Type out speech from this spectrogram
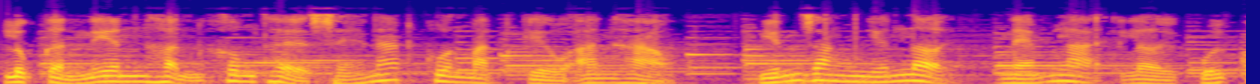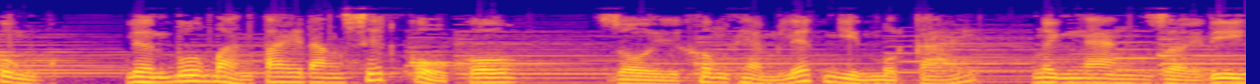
Lục Cẩn Niên hận không thể xé nát khuôn mặt Kiều An Hảo, nghiến răng nghiến lợi ném lại lời cuối cùng, liền buông bàn tay đang siết cổ cô, rồi không thèm liếc nhìn một cái, nghênh ngang rời đi.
